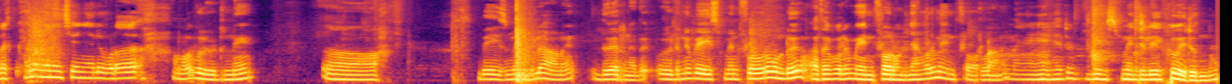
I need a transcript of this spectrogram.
അലക്കാൻ എങ്ങനെയാണെന്ന് വെച്ച് കഴിഞ്ഞാൽ ഇവിടെ നമ്മളെ വീടിന് ബേസ്മെന്റിലാണ് ഇത് വരുന്നത്. വീടിന് ബേസ്മെന്റ് ഫ്ലോറും ഉണ്ട് അതേപോലെ മെയിൻ ഫ്ലോറും ഉണ്ട്. ഞങ്ങൾ മെയിൻ ഫ്ലോറിലാണ് നേരെ ബേസ്മെന്റിലേക്ക് വരുന്നു.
